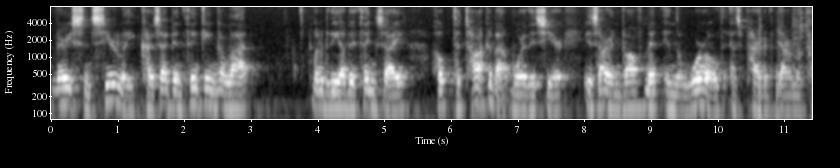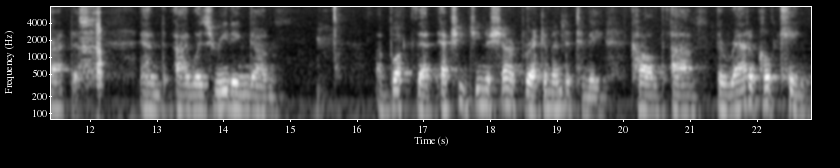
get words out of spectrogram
very sincerely because I've been thinking a lot. One of the other things I hope to talk about more this year is our involvement in the world as part of Dharma practice. And I was reading. Um, a book that actually Gina Sharp recommended to me called uh, The Radical King.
